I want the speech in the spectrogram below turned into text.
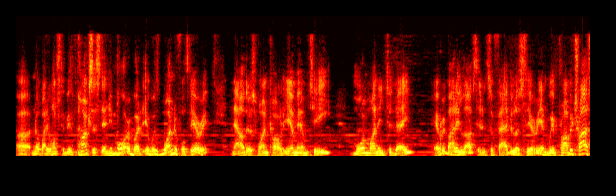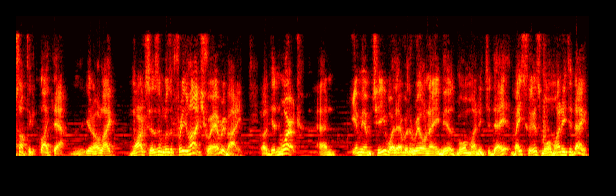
Uh, nobody wants to be a Marxist anymore, but it was wonderful theory. Now there's one called MMT, More Money Today. Everybody loves it. It's a fabulous theory, and we'll probably try something like that. You know, like Marxism was a free lunch for everybody. Well, it didn't work. And MMT, whatever the real name is, More Money Today, basically it's more money today.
